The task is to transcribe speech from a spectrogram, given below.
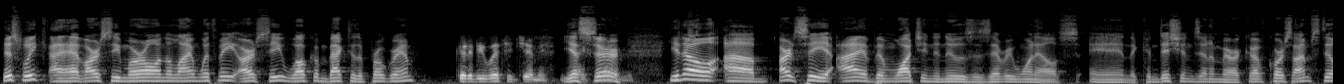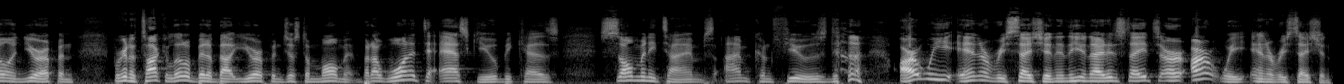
this week I have R.C. Morrow on the line with me. R.C., welcome back to the program. Good to be with you, Jimmy. Yes, Thanks sir. You know, uh, RC, I have been watching the news as everyone else and the conditions in America. Of course, I'm still in Europe, and we're going to talk a little bit about Europe in just a moment. But I wanted to ask you because so many times I'm confused. Are we in a recession in the United States or aren't we in a recession?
